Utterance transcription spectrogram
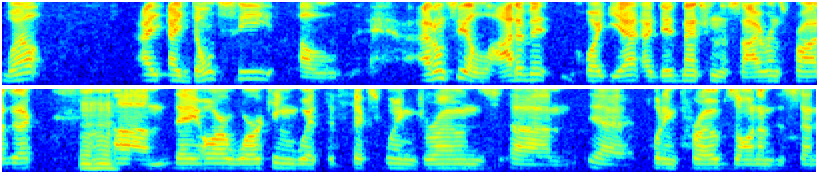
Well, I, I don't see a I don't see a lot of it quite yet. I did mention the Sirens project. Mm-hmm. Um, they are working with the fixed wing drones, um, putting probes on them to send,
